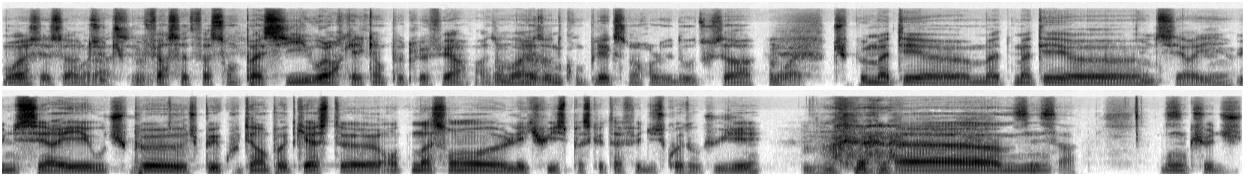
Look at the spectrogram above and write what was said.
Ouais, c'est ça. Tu sais, voilà, tu peux faire ça de façon passive ou alors quelqu'un peut te le faire, par exemple, dans les zones complexes, genre le dos, tout ça. Ouais. Tu peux mater, mat mater, Une série. une série ou tu peux tu peux écouter un podcast, en te massant, les cuisses parce que tu as fait du squat au QG. C'est ça. Donc tu tu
